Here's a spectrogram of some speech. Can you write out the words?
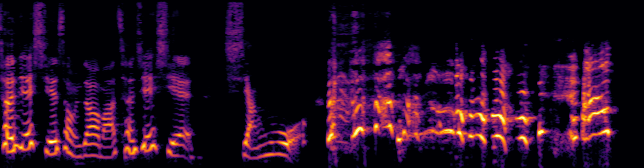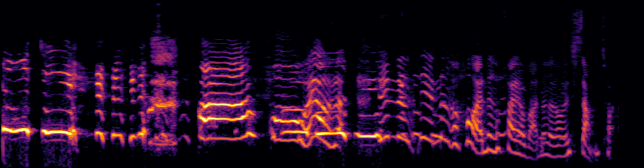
陈杰写什么你知道吗？陈杰写想我，啊，多吉，啊，我要的，就那那那个后来那个饭友把那个东西上传，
